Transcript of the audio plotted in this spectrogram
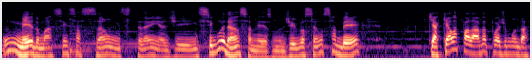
um medo, uma sensação estranha de insegurança mesmo, de você não saber que aquela palavra pode mudar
